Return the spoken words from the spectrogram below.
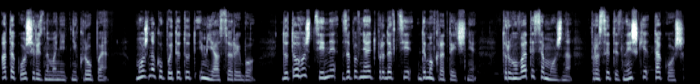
а також різноманітні крупи. Можна купити тут і м'ясо рибу. До того ж, ціни, запевняють продавці, демократичні. Торгуватися можна, просити знижки також.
